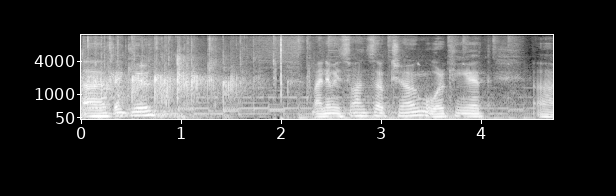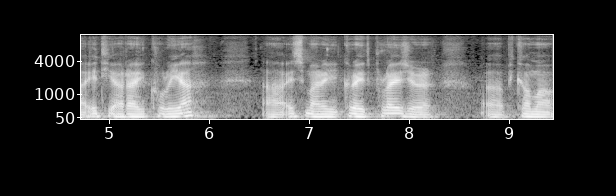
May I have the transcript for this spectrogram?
Uh, thank you. My name is Hwan Seok Chung, working at uh, ETRI Korea. Uh, it's my great pleasure uh, become a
